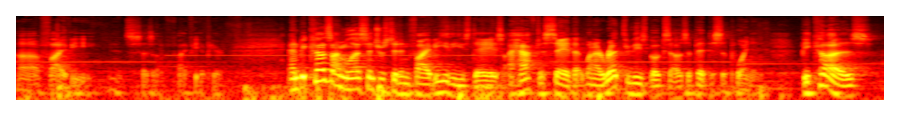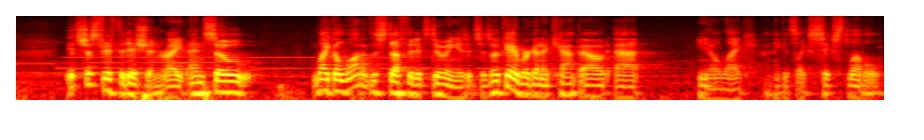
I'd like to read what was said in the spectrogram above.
5e uh, it says 5e up here. And because I'm less interested in 5e these days, I have to say that when I read through these books, I was a bit disappointed because it's just 5th edition, right? And so, like a lot of the stuff that it's doing is it says, okay, we're going to cap out at, you know, like, I think it's like 6th level.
